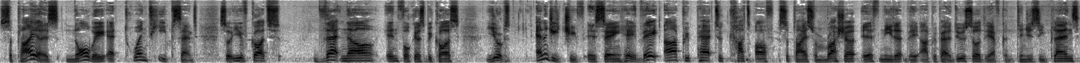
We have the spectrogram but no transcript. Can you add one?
supplier is Norway at 20%. So you've got that now in focus because Europe's energy chief is saying, hey, they are prepared to cut off supplies from Russia if needed. They are prepared to do so. They have contingency plans,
